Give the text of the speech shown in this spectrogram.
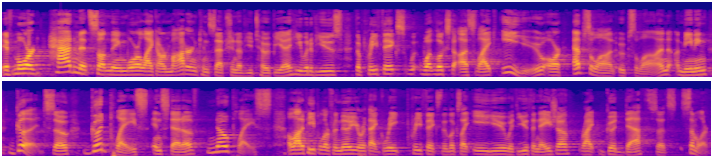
if More had meant something more like our modern conception of utopia, he would have used the prefix, what looks to us like EU or epsilon upsilon, meaning good. So good place instead of no place. A lot of people are familiar with that Greek prefix that looks like EU with euthanasia, right? Good death. So it's similar.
